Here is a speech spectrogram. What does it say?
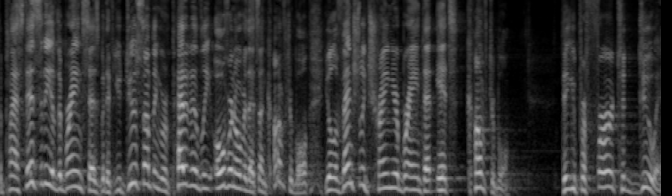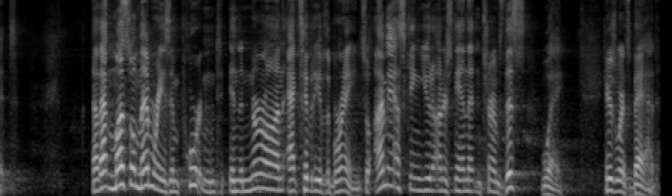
The plasticity of the brain says, but if you do something repetitively over and over that's uncomfortable, you'll eventually train your brain that it's comfortable, that you prefer to do it. Now, that muscle memory is important in the neuron activity of the brain. So I'm asking you to understand that in terms this way. Here's where it's bad.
